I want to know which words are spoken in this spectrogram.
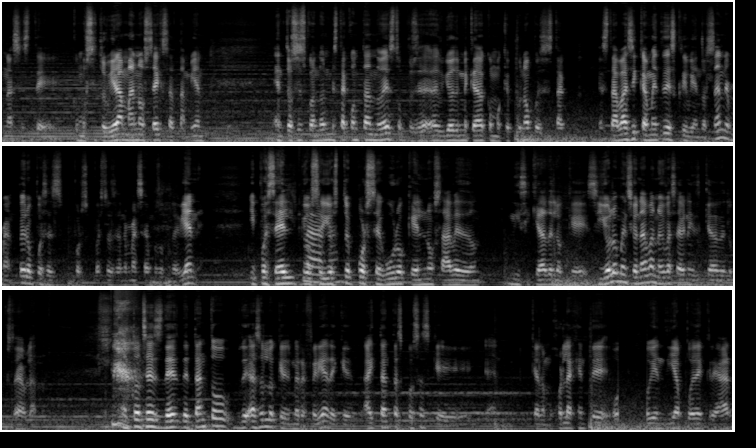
unas, este, como si tuviera manos extra también. Entonces cuando él me está contando esto, pues eh, yo me quedo como que, pues no, pues está, está básicamente describiendo al Slenderman, pero pues es, por supuesto el Slenderman sabemos dónde viene. Y pues él, yo sé, yo estoy por seguro que él no sabe de dónde, ni siquiera de lo que, si yo lo mencionaba no iba a saber ni siquiera de lo que estoy hablando. Entonces, de, de tanto, de- eso es lo que me refería, de que hay tantas cosas que, que a lo mejor la gente hoy, hoy en día puede crear,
